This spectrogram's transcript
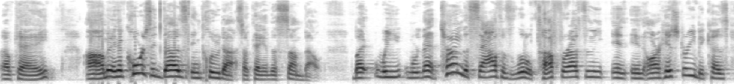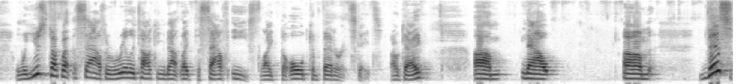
okay? Um, and of course, it does include us, okay, in the Sun Belt. But we that term the South is a little tough for us in, the, in in our history because when we used to talk about the South, we were really talking about like the Southeast, like the old Confederate states. Okay, um, now, um, this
